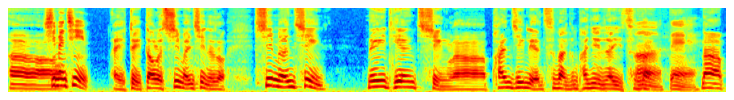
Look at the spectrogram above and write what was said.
呃西门庆。哎，对，到了西门庆的时候，西门庆那一天请了潘金莲吃饭，跟潘金莲在一起吃饭。嗯，对。那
